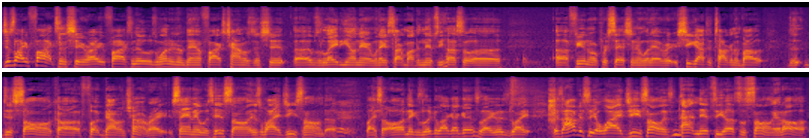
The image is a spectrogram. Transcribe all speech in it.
Just like Fox and shit, right? Fox News, one of them damn Fox channels and shit. Uh, it was a lady on there when they was talking about the Nipsey Hussle uh, uh, funeral procession or whatever. She got to talking about the, this song called "Fuck Donald Trump," right? Saying it was his song. It's YG song though. Yeah. Like so, all niggas looking like I guess like it's like it's obviously a YG song. It's not Nipsey Hussle's song at all.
